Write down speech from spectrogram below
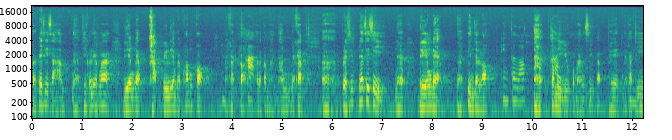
ประเภทที่3นะที่เขาเรียกว่าเรียงแบบขัดหรือเรียงแบบคล่อมกล่องนะขัดกล่องค่ะ อะไรประมาณนั้นนะครับอ่าประเภทที่สี่นะฮะเรียงแบบ นะอินเตอร์ล็อกอินเตอร์ล็อกอะก็มีอยู่ประมาณ 4 ประเภทนะครับที่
